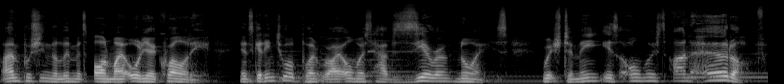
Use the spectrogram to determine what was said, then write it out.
I'm pushing the limits on my audio quality. It's getting to a point where I almost have zero noise, which to me is almost unheard of.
